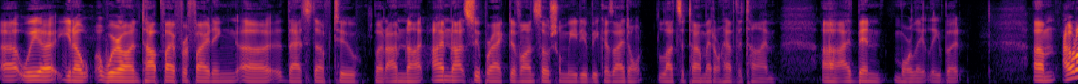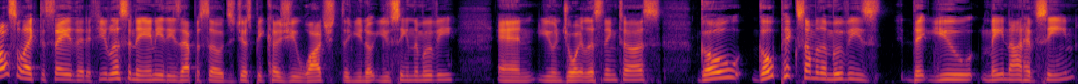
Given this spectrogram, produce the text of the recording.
uh, we uh, you know we're on top five for fighting uh, that stuff too. But I'm not I'm not super active on social media because I don't lots of time I don't have the time. Uh, I've been more lately, but um, I would also like to say that if you listen to any of these episodes just because you watched the you know you've seen the movie and you enjoy listening to us, go go pick some of the movies that you may not have seen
